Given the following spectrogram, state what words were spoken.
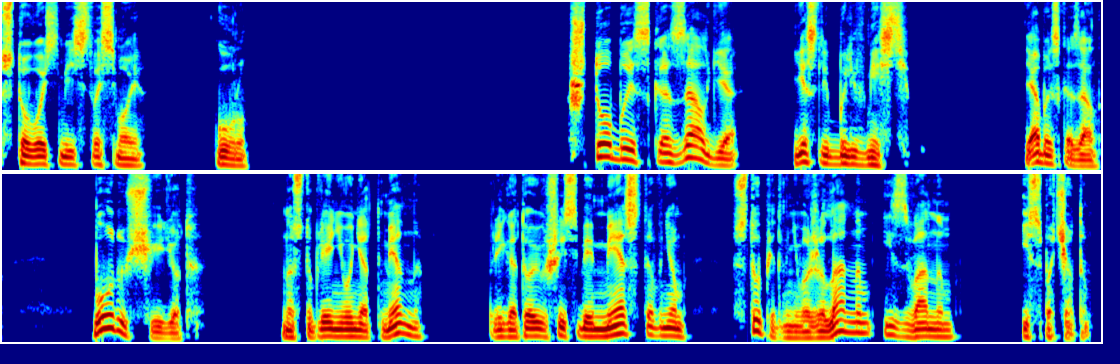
188. Гуру. Что бы сказал я, если были вместе? Я бы сказал, будущее идет, наступление его неотменно, приготовивший себе место в нем, вступит в него желанным и званым и с почетом.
